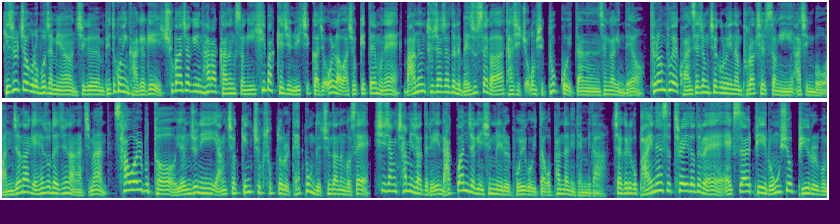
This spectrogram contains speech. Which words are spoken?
기술적으로 보자면 지금 비트코인 가격이 추가적인 하락 가능성이 희박해진 위치까지 올라와 줬기 때문에 많은 투자자들의 매수세가 다시 조금씩 붙고 있다는 생각인데요. 트럼프의 관세 정책으로 인한 불확실성이 아직 뭐 완전하게 해소되지는 않았지만 4월부터 연준이 양적 긴축 속도를 대폭 늦춘다는 것에 시장 참여자들이 낙관적인 심리를 보이고 있다고 판단이 됩니다. 자 그리고 바이낸스 트레이더들의 XRP 롱숏 비율을 보면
